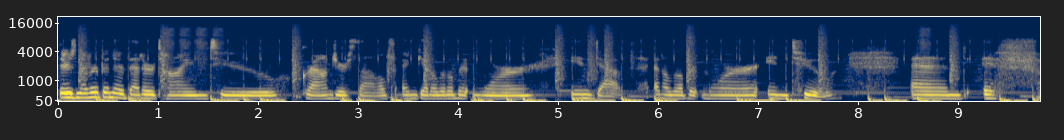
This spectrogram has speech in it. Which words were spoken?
there's never been a better time to ground yourself and get a little bit more in depth and a little bit more in tune. And if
